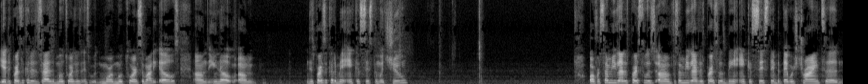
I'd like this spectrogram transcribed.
Yeah, this person could have decided to move towards more move towards somebody else. Um, you know, um, this person could have been inconsistent with you. Or for some of you guys, this person was um for some of you guys, this person was being inconsistent, but they were trying to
